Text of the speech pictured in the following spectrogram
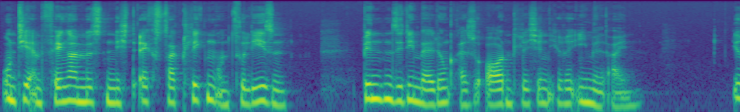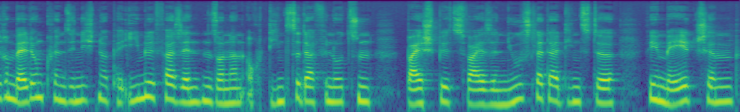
und die Empfänger müssen nicht extra klicken, um zu lesen. Binden Sie die Meldung also ordentlich in Ihre E-Mail ein. Ihre Meldung können Sie nicht nur per E-Mail versenden, sondern auch Dienste dafür nutzen, beispielsweise Newsletter-Dienste wie Mailchimp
